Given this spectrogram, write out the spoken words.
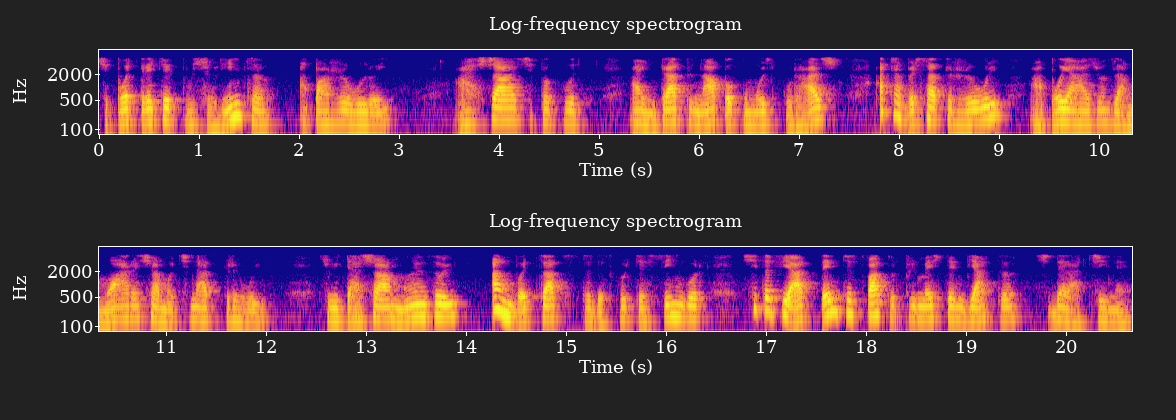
și pot trece cu ușurință apa râului. Așa a și făcut. A intrat în apă cu mult curaj, a traversat râul, apoi a ajuns la moară și a măcinat grâul. Și uite așa mânzul a învățat să se descurce singur și să fie atent ce sfaturi primește în viață și de la cine.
